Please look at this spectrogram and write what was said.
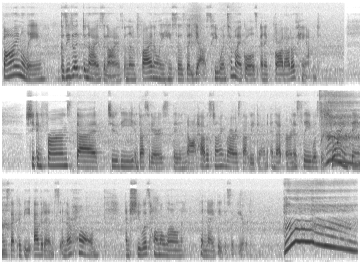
Finally, because he like denies, denies, and then finally he says that yes, he went to Michael's and it got out of hand. She confirms that to the investigators they did not have a stomach virus that weekend and that Ernest Lee was destroying things that could be evidence in their home and she was home alone the night they disappeared. oh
